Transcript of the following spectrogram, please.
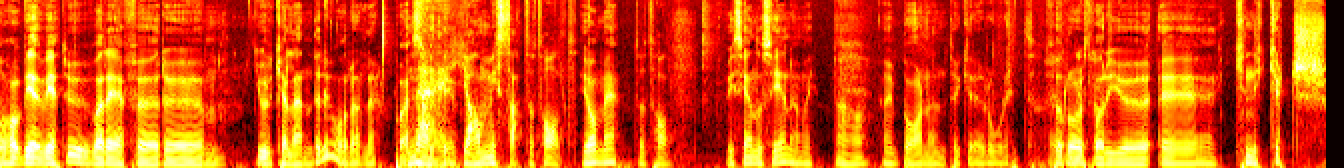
Och vet, vet du vad det är för um, julkalender i år eller? På SVT? Nej, jag har missat totalt. Jag med. Totalt. Vi ska ändå se den Ja. Ja, Barnen tycker det är roligt. Förra det året var det ju eh. Knyckertz,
